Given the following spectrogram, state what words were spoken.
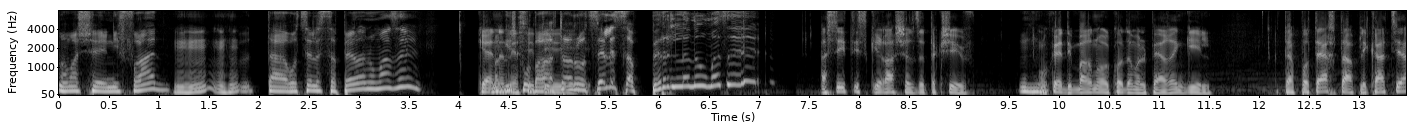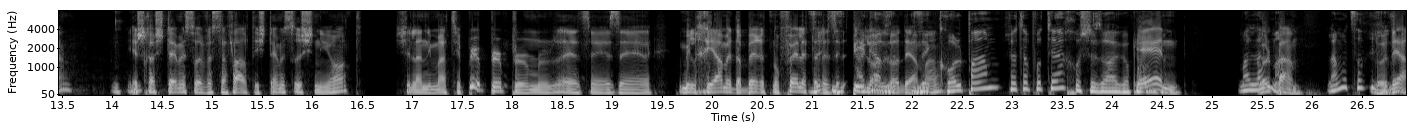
ממש אה, נפרד. מהמם, מהמם. אתה רוצה לספר לנו מה זה? כן, אני פה בר- עשיתי, אתה רוצה לספר לנו מה זה? עשיתי סקירה של זה, תקשיב. אוקיי, דיברנו על קודם על פערי גיל. אתה פותח את האפליקציה, יש לך 12 וספרתי 12 שניות של אנימציה פיר פיר פיר איזה איזה מלחייה מדברת נופלת על איזה פילו אגב, אני לא יודע זה מה. כל פעם שאתה פותח או שזה רק הפעם? כן, מה, כל למה? פעם, למה צריך? לא זה? יודע.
